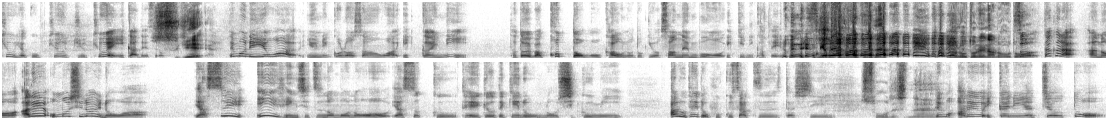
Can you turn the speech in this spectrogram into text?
1999円以下ですよ。すげえでも理由はユニクロさんは1回に例えばコットンを買うの時は3年分を一気に買っているんですから。なるほどね なるほど。そう。だからあのあれ面白いのは安いいい品質のものを安く提供できるの仕組みある程度複雑だし。そうですね。でもあれを一回にやっちゃうと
